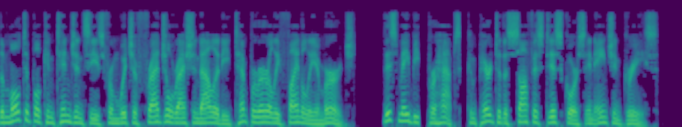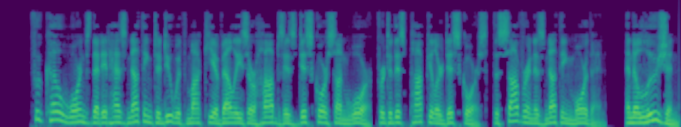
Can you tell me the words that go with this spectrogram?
the multiple contingencies from which a fragile rationality temporarily finally emerged. This may be, perhaps, compared to the sophist discourse in ancient Greece. Foucault warns that it has nothing to do with Machiavelli's or Hobbes's discourse on war, for to this popular discourse, the sovereign is nothing more than an illusion,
